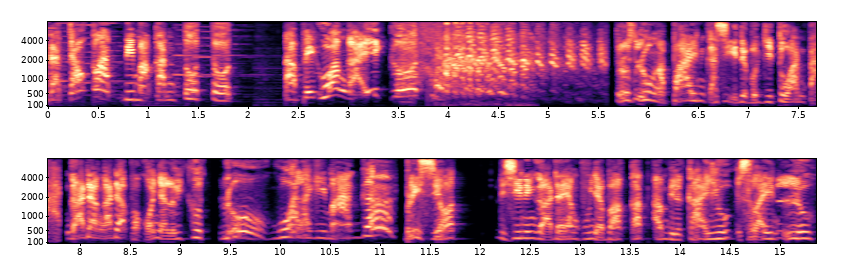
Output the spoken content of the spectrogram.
Ada coklat dimakan tutut, tapi gua nggak ikut. Terus lu ngapain kasih ide begituan tah? Nggak ada nggak ada, pokoknya lu ikut. Lu, gua lagi mager. Please di sini nggak ada yang punya bakat ambil kayu selain lu.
